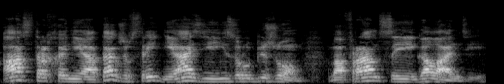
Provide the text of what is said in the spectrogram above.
Астрахани, а также в Средней Азии и за рубежом, во Франции и Голландии.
